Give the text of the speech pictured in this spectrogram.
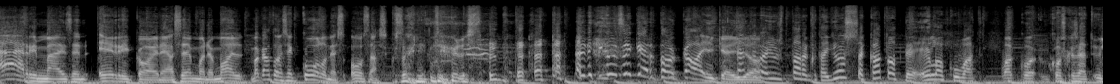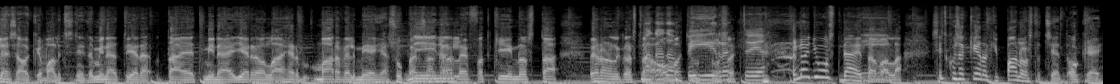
Äärimmäisen erikoinen ja semmonen. Mä, mä katsoin sen kolmes osas, kun se oli niin tylsä. niin kuin se kertoo kaiken Tätä jo. mä just tarkoitan, jos sä katot ne elokuvat, vaikka, koska sä et yleensä oikein valitse niitä, minä tiedän, tai että minä ja Jere ollaan her- Marvel-miehiä, supersankarileffat kiinnostaa, Veronikasta Mä katon omat juttunsa. piirrettyjä. no just näin Niin. tavalla. Sitten kun sä kerrankin panostat sieltä, okei,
